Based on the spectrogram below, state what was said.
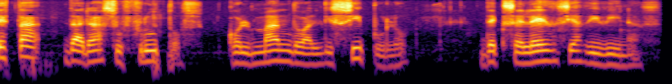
esta dará sus frutos colmando al discípulo de excelencias divinas,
